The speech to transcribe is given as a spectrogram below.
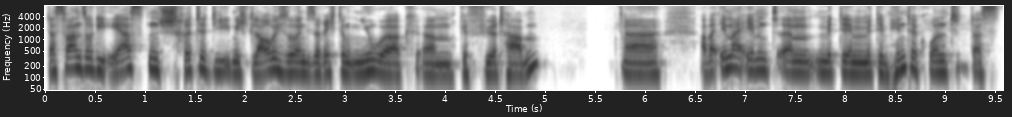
das waren so die ersten Schritte, die mich, glaube ich, so in diese Richtung New Work ähm, geführt haben. Äh, aber immer eben ähm, mit, dem, mit dem Hintergrund, das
